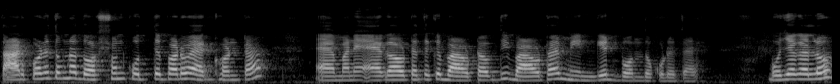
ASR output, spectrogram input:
তারপরে তোমরা দর্শন করতে পারো এক ঘণ্টা। মানে এগারোটা থেকে বারোটা অবধি, বারোটায় মেন গেট বন্ধ করে দেয়। বোঝা গেল?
